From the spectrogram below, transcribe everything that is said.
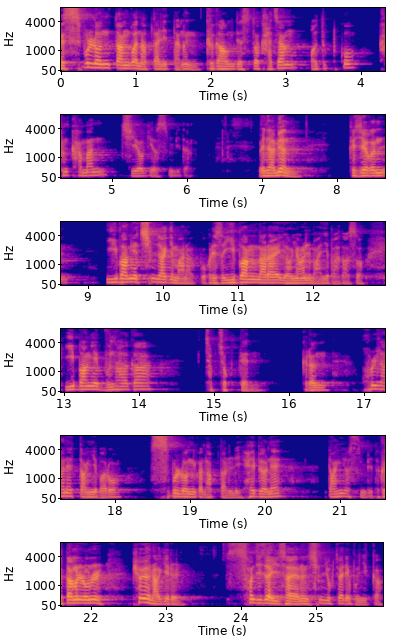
그 스불론 땅과 납달리 땅은 그 가운데서도 가장 어둡고 캄캄한 지역이었습니다. 왜냐하면 그 지역은 이방의 침략이 많았고 그래서 이방 나라의 영향을 많이 받아서 이방의 문화가 접촉된 그런 혼란의 땅이 바로 스불론과 납달리 해변의 땅이었습니다. 그 땅을 오늘 표현하기를 선지자 이사야는 16절에 보니까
